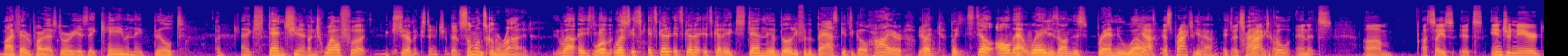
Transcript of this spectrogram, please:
my favorite part of that story is they came and they built A- an extension. A 12 foot jib extension. That someone's going to ride. Well, it's, Well, it- well, it's, it's it's gonna it's gonna it's gonna extend the ability for the basket to go higher. Yeah. But but still, all that weight is on this brand new weld. Yeah, it's practical. You know, it's practical. practical. and it's, um, I say it's it's engineered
